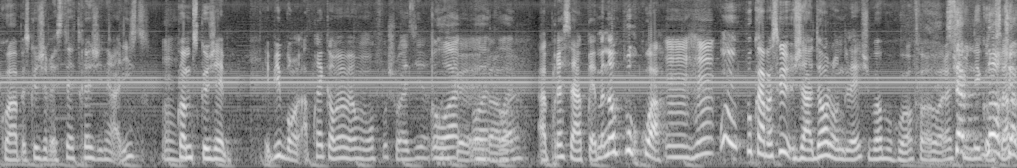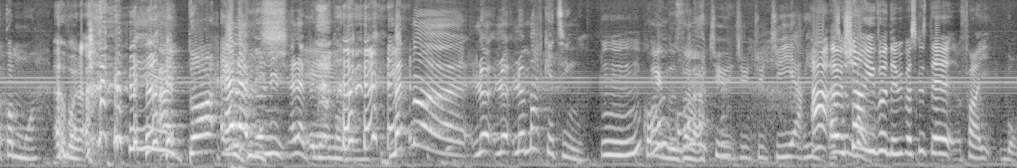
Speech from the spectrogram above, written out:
quoi, parce que je restais très généraliste, comme ce que j'aime. Et puis bon, après, quand même, à un moment, il faut choisir. Donc, euh, ouais, bah ouais. Après, c'est après. Maintenant, pourquoi? Hum, Pourquoi? Parce que j'adore l'anglais, je sais pas pourquoi. Enfin, voilà, je C'est- suis née Non, comme tu ça. es comme moi. Ah, voilà. Adore Elle est venue, elle est venue. Maintenant, euh, le, le, le marketing. Comment, mais comment voilà. tu, tu, tu, tu y arrives? Ah, euh, je suis bon, arrivée au début parce que c'était. Enfin, bon,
